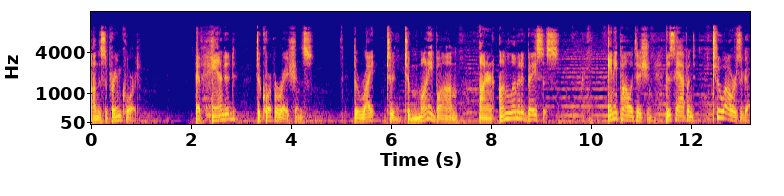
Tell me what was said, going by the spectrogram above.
on the Supreme Court have handed to corporations the right to, to money bomb on an unlimited basis any politician. This happened two hours ago.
